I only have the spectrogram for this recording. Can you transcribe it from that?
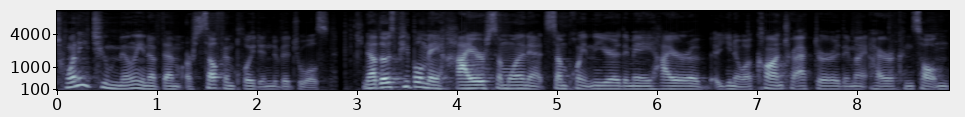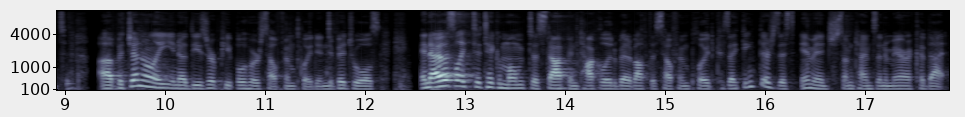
22 million of them are self-employed individuals. Now, those people may hire someone at some point in the year. They may hire a, you know, a contractor. They might hire a consultant. Uh, but generally, you know, these are people who are self-employed individuals. And I always like to take a moment to stop and talk a little bit about the self-employed because I think there's this image sometimes in America that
